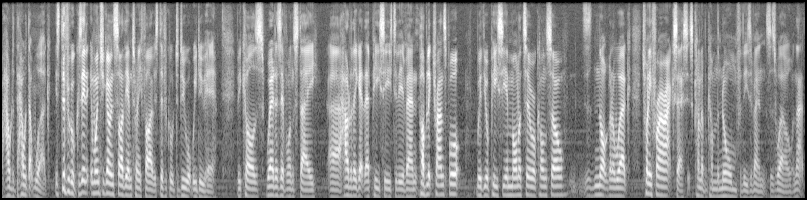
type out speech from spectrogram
How, did, how would that work? It's difficult because once you go inside the M25, it's difficult to do what we do here. Because where does everyone stay? Uh, how do they get their PCs to the event? Public transport with your PC and monitor or console, is not going to work. 24 hour access, it's kind of become the norm for these events as well, and that's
